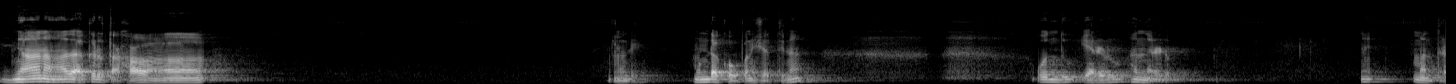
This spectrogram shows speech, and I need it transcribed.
ಜ್ಞಾನಾದ ಅಕೃತ. ನೋಡಿ, ಮುಂಡಕೋಪನಿಷತ್ತಿನ ಒಂದು, ಎರಡು, ಹನ್ನೆರಡು. ಮಂತ್ರ.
